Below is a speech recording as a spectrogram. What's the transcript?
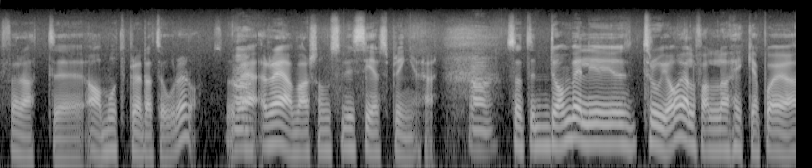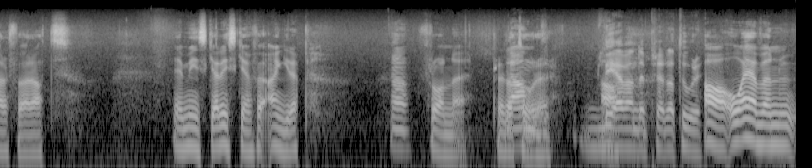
för att, eh, ja, mot predatorer. Då. Så Ja. rä, rävar som vi ser springer här. Ja. Så att de väljer ju, tror jag i alla fall, att häcka på öar för att eh, minska risken för angrepp Ja. från eh, predatorer. Levande predatorer. Ja, och även,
